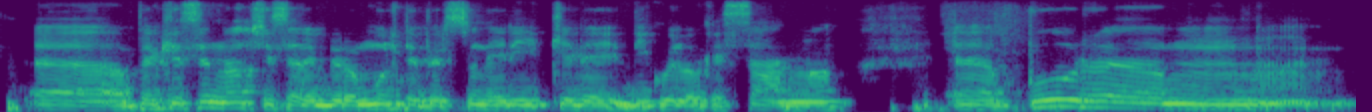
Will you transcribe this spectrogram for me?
uh, perché se no ci sarebbero molte persone ricche de- di quello che sanno. Uh, pur, um,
